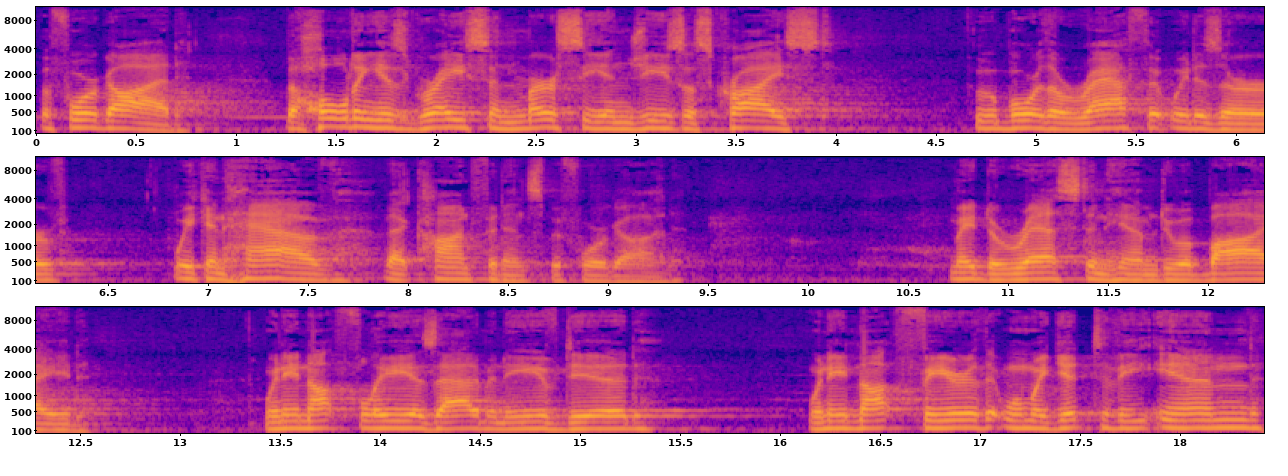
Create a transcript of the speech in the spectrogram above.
before God, beholding His grace and mercy in Jesus Christ, who bore the wrath that we deserve, we can have that confidence before God made to rest in Him, to abide. We need not flee as Adam and Eve did. We need not fear that when we get to the end,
